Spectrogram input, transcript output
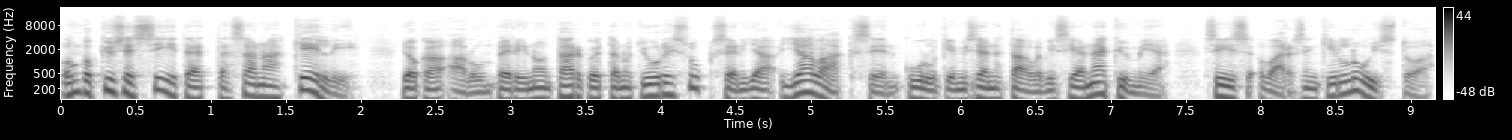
Onko kyse siitä, että sana keli, joka alun perin on tarkoittanut juuri suksen ja jalakseen kulkemisen talvisia näkymiä, siis varsinkin luistoa,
